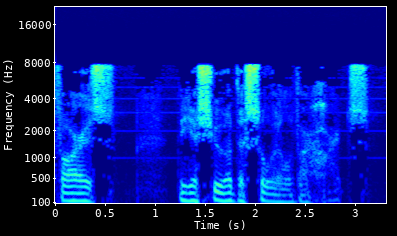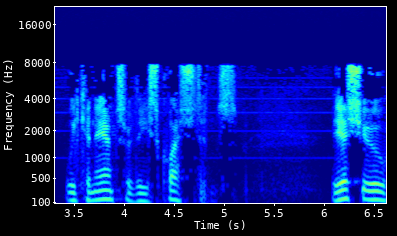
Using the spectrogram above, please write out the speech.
far as the issue of the soil of our hearts. We can answer these questions. The issue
